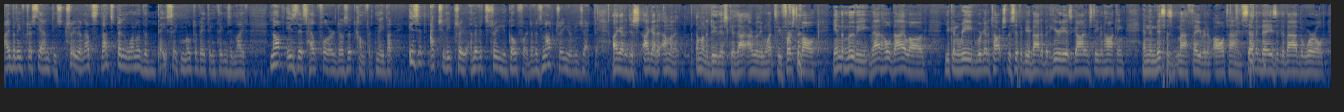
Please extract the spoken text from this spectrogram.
I believe Christianity is true, and that's, that's been one of the basic motivating things in life. Not is this helpful or does it comfort me, but is it actually true? And if it's true, you go for it. If it's not true, you reject it. I got to just, I got to, I'm going to, I'm going to do this because I, I really want to. First of all, in the movie, that whole dialogue, you can read, we're going to talk specifically about it, but here it is God and Stephen Hawking. And then this is my favorite of all time Seven Days That Divide the World.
